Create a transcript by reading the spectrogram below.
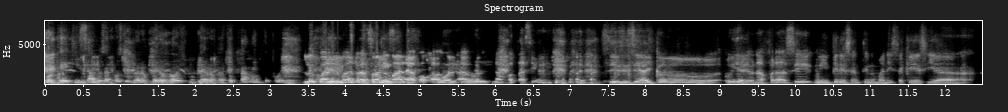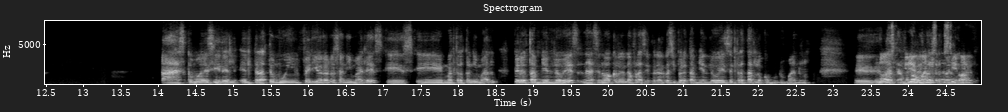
porque quizás nos acostumbraron, pero no, es un perro perfectamente puede. Lo cual es maltrato animal, hago, hago, hago la acotación. Sí, sí, sí, hay como. Uy, había una frase muy interesante en humanista que decía. Ah, es como decir, el, el trato muy inferior a los animales es eh, maltrato animal, pero también lo es, no, no va a la frase, pero algo así, pero también lo es el tratarlo como un humano. Eh, no, es la humanización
